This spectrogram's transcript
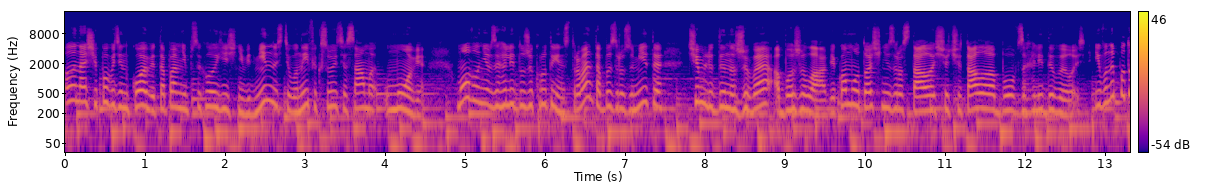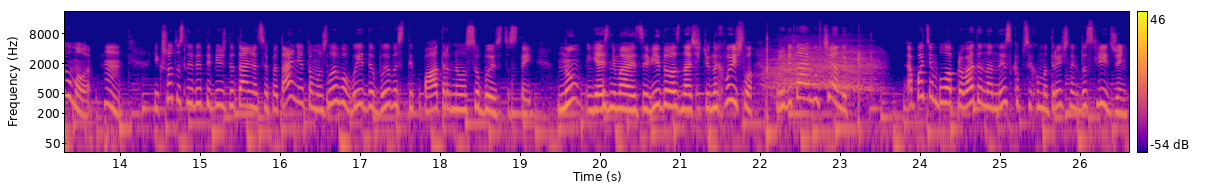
але наші поведінкові та певні психологічні відмінності вони фіксуються саме у мові. Мовлення взагалі дуже крутий інструмент, аби зрозуміти, чим людина живе або жила, в якому оточенні зростала, що читала або взагалі дивилась. І вони подумали: хм, якщо дослідити більш детально це питання, то можливо вийде вивести паттерни особистостей. Ну, я знімаю це відео, значить у них вийшло. Привітаємо вчених! А потім була проведена низка психометричних досліджень,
